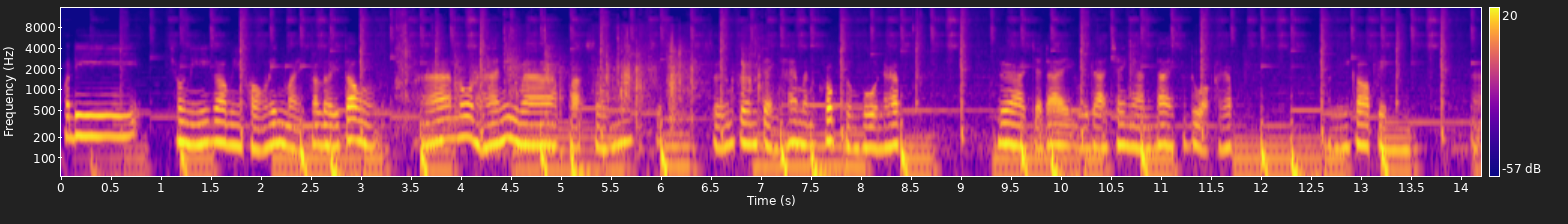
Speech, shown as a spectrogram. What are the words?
พอดีช่วงนี้ก็มีของเล่นใหม่ก็เลยต้องหาโน่นหานี่มาผสมเสริมเติมแต่งให้มันครบสมบูรณ์นะครับ เพื่อจะได้เวลาใช้งานได้สะดวกนะครับ นี้ก็เป็นอ่า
